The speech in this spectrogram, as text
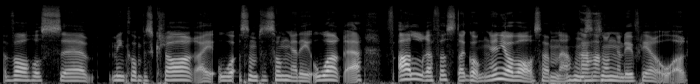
var hos eh, min kompis Klara i, som säsongade i Åre, allra första gången jag var hos henne, hon Aha. säsongade i flera år.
